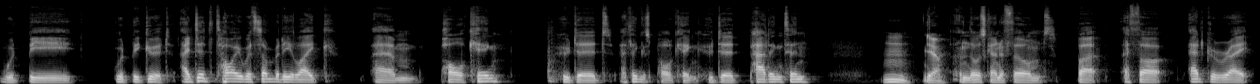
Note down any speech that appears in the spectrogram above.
would be would be good. I did toy with somebody like um, Paul King, who did I think it's Paul King who did Paddington Mm, yeah. and those kind of films. But I thought Edgar Wright,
